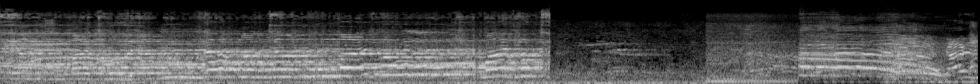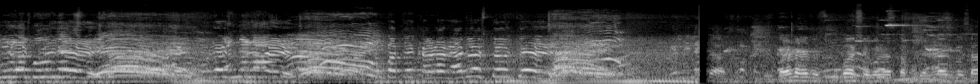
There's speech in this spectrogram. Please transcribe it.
yeah ಕನ್ನಡದ ಶುಭಾಶಯಗಳು ತಮಗೆಲ್ಲರಿಗೂ ಸಹ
